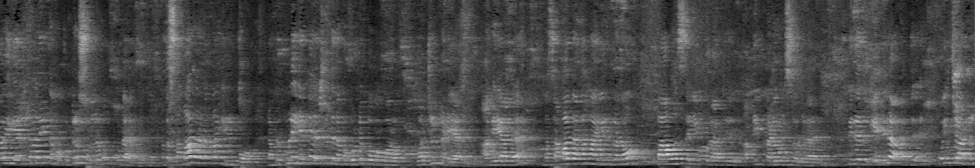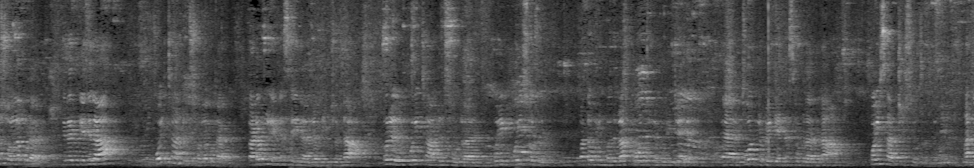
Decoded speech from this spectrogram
அதுக்காக எல்லாரையும் நம்ம குற்றம் சொல்லவும் கூடாது. நம்ம சமாதானமா இருப்போம். நம்மளுக்குள்ள என்ன இருக்குது நம்ம கொண்டு போக போறோம். ஒன்றும் கிடையாது. ஆகையால நம்ம சமாதானமா இருக்கணும். பாவம் செய்யக்கூடாது அப்படின்னு கடவுள் சொல்றாரு. பிறருக்கு எதிராக வந்து பொய்ச்சான்று சொல்லக்கூடாது. பிறருக்கு எதிராக பொய் சான்று சொல்லக்கூடாது. கடவுள் என்ன செய்யறாரு அப்படின்னு சொன்னா ஒரு பொய் சான்று சொல்றாரு. பொய் பொய் சொல்றது மற்றவங்களுக்கு பதிலாக கோர்ட்டில் போயிட்டு கோர்ட்டில் போயிட்டு என்ன சொல்றாருன்னா பொய் சாட்சி சொல்றது. அந்த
